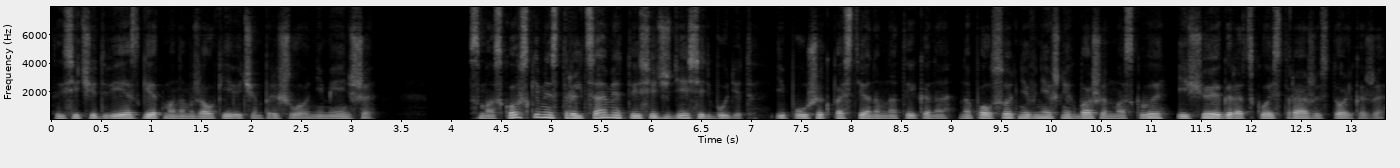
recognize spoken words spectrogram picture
Тысячи две с Гетманом Жалкевичем пришло, не меньше. — с московскими стрельцами тысяч десять будет, и пушек по стенам натыкано, на полсотни внешних башен Москвы еще и городской стражи столько же.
